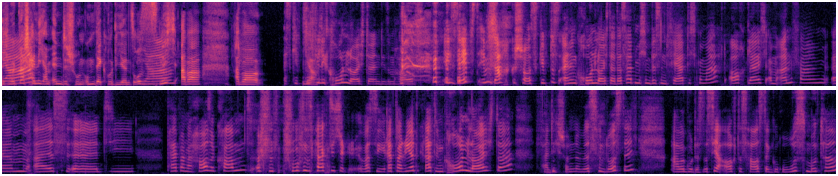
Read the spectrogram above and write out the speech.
ja. würde wahrscheinlich am Ende schon umdekorieren, so ist Ja. es nicht, aber, aber Es gibt so Ja. viele Kronleuchter in diesem Haus. Selbst im Dachgeschoss gibt es einen Kronleuchter. Das hat mich ein bisschen fertig gemacht. Auch gleich am Anfang, ähm, als äh, die Piper nach Hause kommt und Prue sagt, ich, was sie repariert gerade den Kronleuchter. Fand ich schon ein bisschen lustig. Aber gut, es ist ja auch das Haus der Großmutter.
